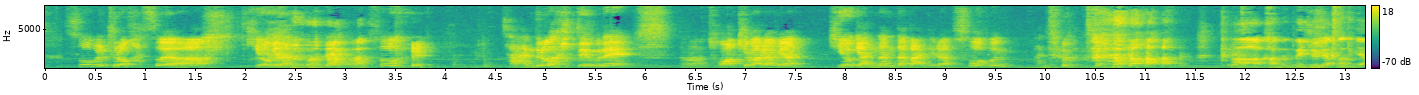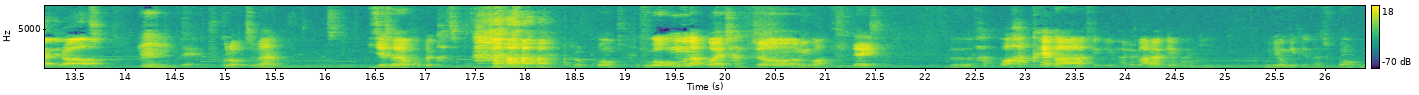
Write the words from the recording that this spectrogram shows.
수업을 들어갔어야 기억이 나는 건데 어, 수업을 잘 안 들어갔기 때문에 어, 정확히 말하면 기억이 안 난다가 아니라 수업은 안 들어갔다. 아 갔는데 기억이 안 나는 게 아니라 네, 부끄럽지만 이제서야 고백하지만 그렇고 국어국문학과의 장점인 것 같은데 그 학과 학회가 되게 활발하게 많이 운영이 돼가지고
